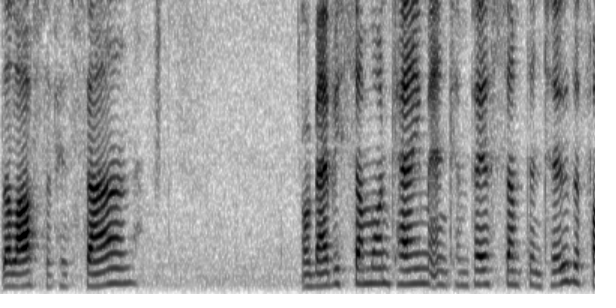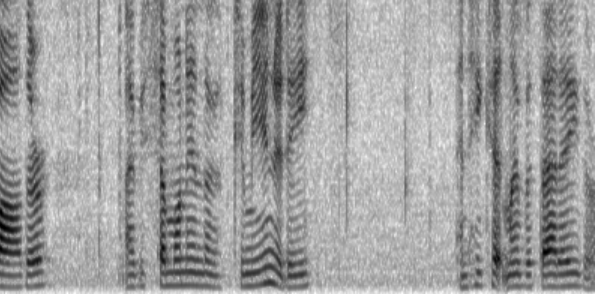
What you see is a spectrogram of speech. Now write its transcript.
the loss of his son. Or maybe someone came and confessed something to the father, maybe someone in the community, and he couldn't live with that either.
